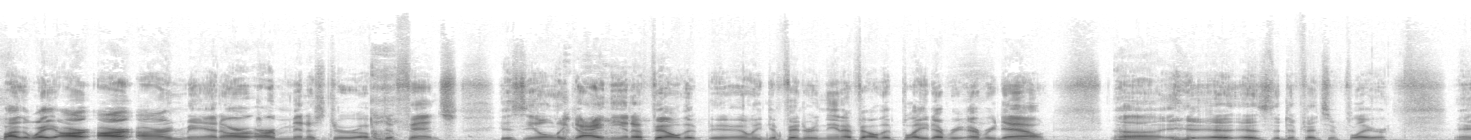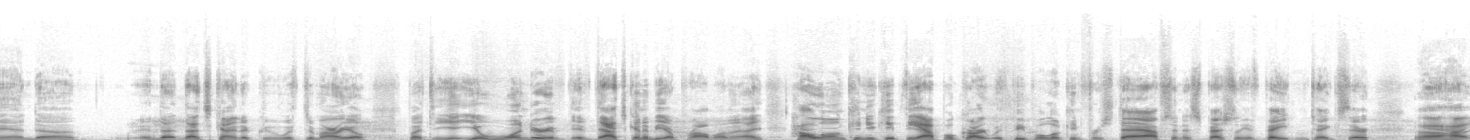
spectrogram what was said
by the way, our, our Iron Man, our, our minister of defense, is the only guy in the NFL that the only defender in the NFL that played every every down uh, as the defensive player, and. Uh, and that, that's kind of with Demario. But you, you wonder if, if that's going to be a problem. I, how long can you keep the apple cart with people looking for staffs, and especially if Payton takes there? Uh, how,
